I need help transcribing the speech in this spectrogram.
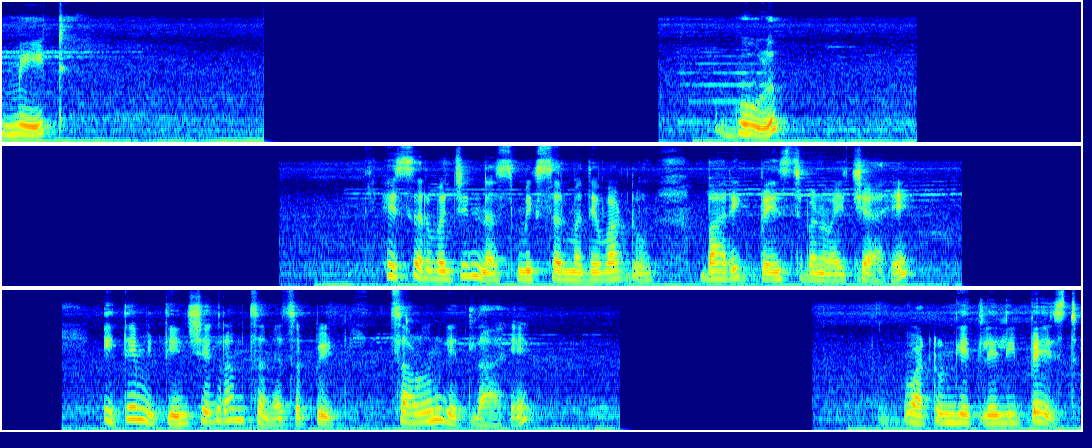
मीठ गूळ हे सर्व जिन्नस मिक्सरमध्ये वाटून बारीक पेस्ट बनवायची आहे. इथे मी तीनशे ग्राम चण्याचं पीठ चाळून घेतलं आहे. वाटून घेतलेली पेस्ट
